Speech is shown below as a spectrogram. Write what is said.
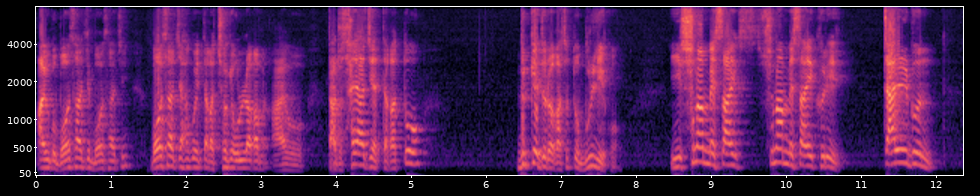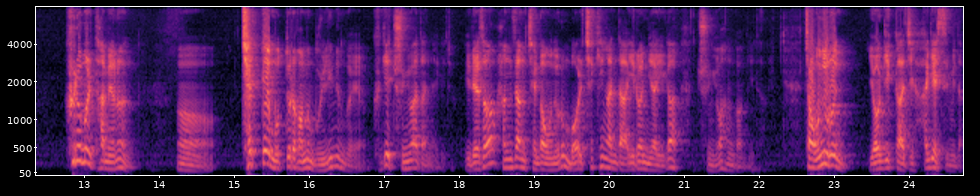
아이고 뭐 사지 뭐 사지 뭐 사지 하고 있다가 저게 올라가면 아유 나도 사야지 했다가 또 늦게 들어가서 또 물리고 이 순환매 사이 순환매 사이클이 짧은 흐름을 타면은 어 제때 못 들어가면 물리는 거예요. 그게 중요하다는 얘기죠. 이래서 항상 제가 오늘은 뭘 체킹한다 이런 이야기가 중요한 겁니다. 자 오늘은 여기까지 하겠습니다.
